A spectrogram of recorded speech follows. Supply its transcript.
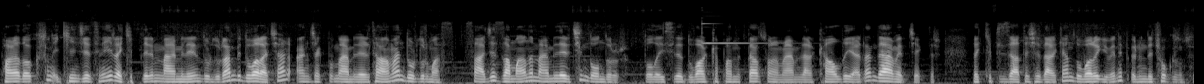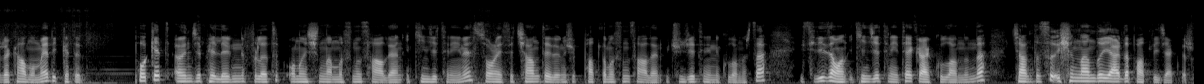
Paradox'un ikinci yeteneği rakiplerin mermilerini durduran bir duvar açar ancak bu mermileri tamamen durdurmaz. Sadece zamanı mermiler için dondurur. Dolayısıyla duvar kapandıktan sonra mermiler kaldığı yerden devam edecektir. Rakip size ateş ederken duvara güvenip önünde çok uzun süre kalmamaya dikkat edin. Pocket önce pelerini fırlatıp ona ışınlanmasını sağlayan ikinci yeteneğini, sonra ise çantaya dönüşüp patlamasını sağlayan üçüncü yeteneğini kullanırsa, istediği zaman ikinci yeteneği tekrar kullandığında çantası ışınlandığı yerde patlayacaktır.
